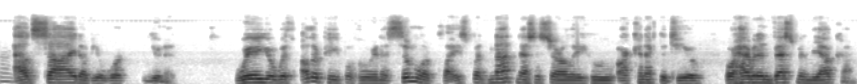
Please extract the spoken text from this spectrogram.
Mhm. outside of your work unit. where you're with other people who are in a similar place, but not necessarily who are connected to you or have an investment in the outcome.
